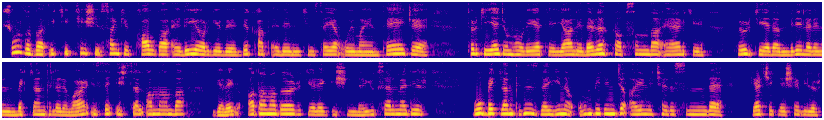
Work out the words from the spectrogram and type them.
Şurada da iki kişi sanki kavga ediyor gibi dikkat edin kimseye uymayın. TC Türkiye Cumhuriyeti yani devlet kapısında eğer ki Türkiye'den birilerinin beklentileri var ise işsel anlamda gerek atamadır gerek işinde yükselmedir. Bu beklentiniz de yine 11. ayın içerisinde gerçekleşebilir.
